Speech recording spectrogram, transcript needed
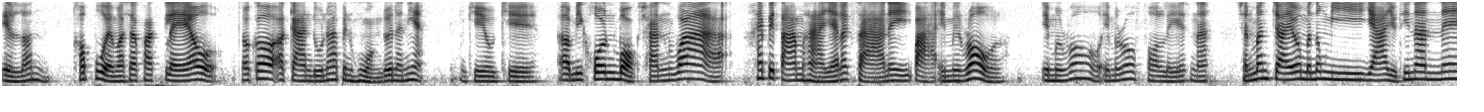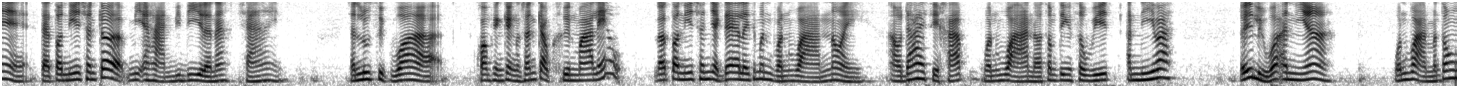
เอลลอนเขาป่วยมาสักพักแล้ว แล้วก็อาการดูน่าเป็นห่วงด้วยนะเนี่ย โอเค โอเคเออมีคนบอกฉันว่าให้ไปตามหายารักษาในป่าเอเมอรัลเอเมอรัลเอเมอรัลฟอเรสนะ ฉันมั่นใจว่ามันต้องมียาอยู่ที่นั่นแน่ แต่ตอนนี้ฉันก็มีอาหารดีๆแล้วนะ ใช่ ฉันรู้สึกว่าความแข็งแกร่งของฉันกลับคืนมาแล้ว แล้วตอนนี้ฉันอยากได้อะไรที่มันหวานๆหน่อย เอาได้สิครับหวานๆเหรอ something sweet อันนี้ปะเอ้ยหรือว่าอันเนี้ยหวานๆมันต้อง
